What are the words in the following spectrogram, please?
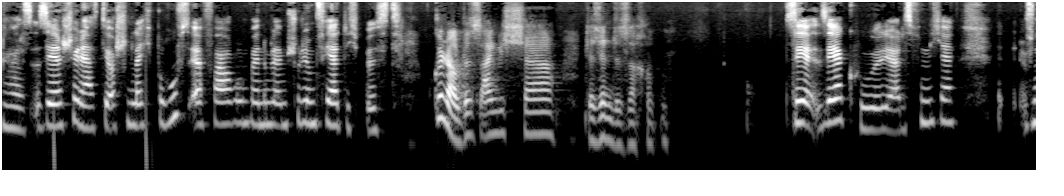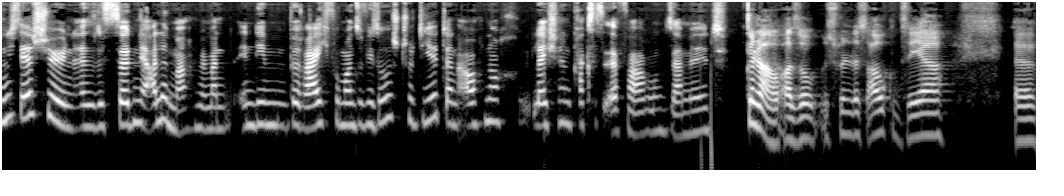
Ja, das ist sehr schön. Da hast du ja auch schon gleich Berufserfahrung, wenn du mit deinem Studium fertig bist. Genau, das ist eigentlich äh, der Sinn der Sache. Sehr, sehr cool. Ja, das finde ich ja, finde ich sehr schön. Also das sollten ja alle machen, wenn man in dem Bereich, wo man sowieso studiert, dann auch noch gleich schon Praxiserfahrung sammelt. Genau, also ich finde das auch sehr, äh,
